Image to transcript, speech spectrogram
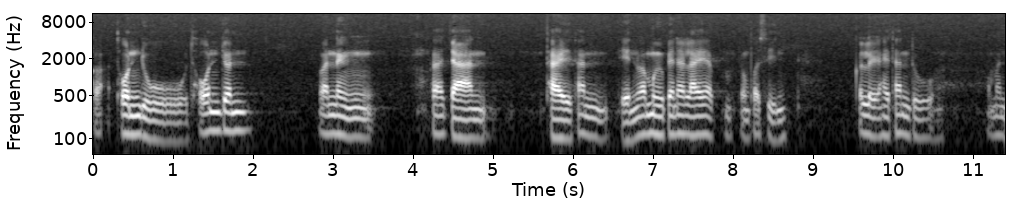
ก็ทนอยู่ทนจนวันหนึ่งพระอาจารย์ไทยท่านเห็นว่ามือเป็นอะไรหลวงพ่อศิลก็เลยให้ท่านดู มัน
